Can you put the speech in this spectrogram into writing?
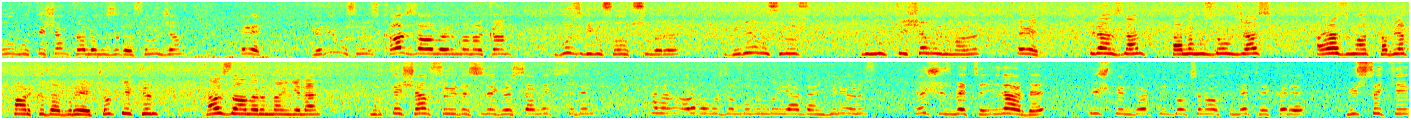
bu muhteşem tarlamızı da sunacağım. Evet, görüyor musunuz Kaz Dağları'ndan akan buz gibi soğuk suları? Görüyor musunuz bu muhteşem ırmağı? Evet, birazdan tarlamızda olacağız. Ayazma Tabiat Parkı da buraya çok yakın. Kaz Dağları'ndan gelen muhteşem suyu da size göstermek istedim. Hemen arabamızın bulunduğu yerden giriyoruz. 500 metre ileride 3496 metrekare müstakil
